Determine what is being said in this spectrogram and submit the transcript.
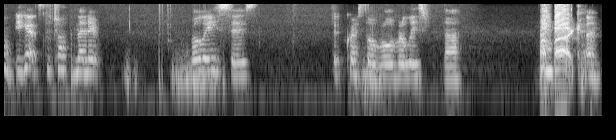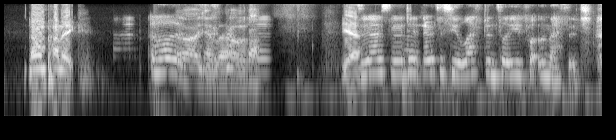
Oh, you get to the top and then it releases. The crystal will release from there. I'm back. Um, no one panic. Oh, Ah, you're loud. Yeah. To be honest, we didn't notice you left until you put the message.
